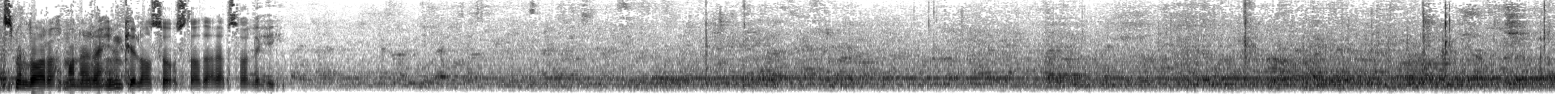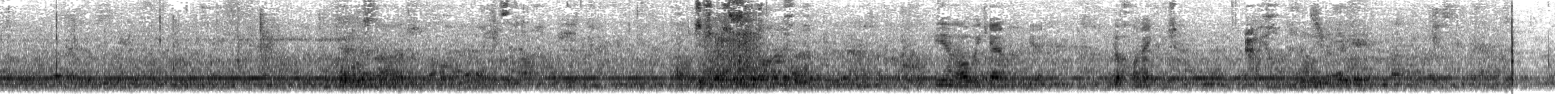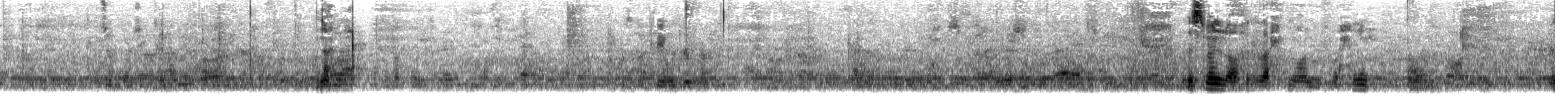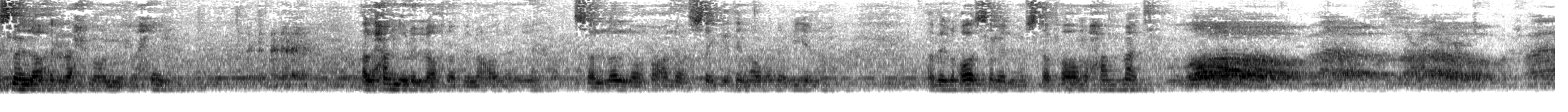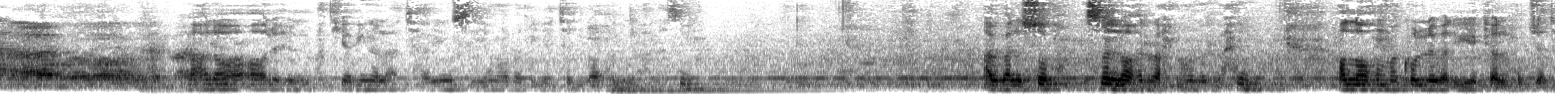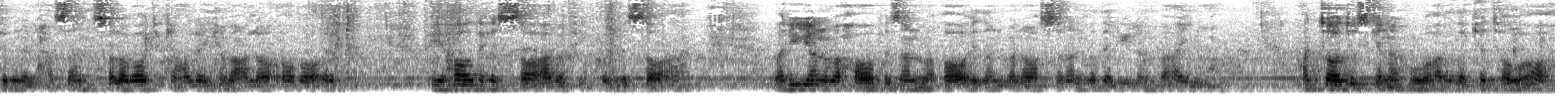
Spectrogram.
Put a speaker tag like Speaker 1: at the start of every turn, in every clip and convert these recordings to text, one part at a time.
Speaker 1: بسم الله الرحمن الرحیم. کلاس استاد عرب صالحی.
Speaker 2: بسم الله الرحمن الرحیم بسم الله الرحمن الرحیم الحمد لله رب العالمين. صلى الله على سيدنا و نبینا ابو القاسم المصطفى محمد. وعلى آله الأطيبين الأطهرين سيما بقية الله العظيم. اول صبح. بسم الله الرحمن الرحیم. اللهم كل وليك الحجة ابن الحسن صلواتك عليه وعلى آبائه في هذه الساعة وفي كل ساعة. وليا وحافظا وقائدا وناصرا ودليلا بعينا حتى تسكنه أرضك طوعا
